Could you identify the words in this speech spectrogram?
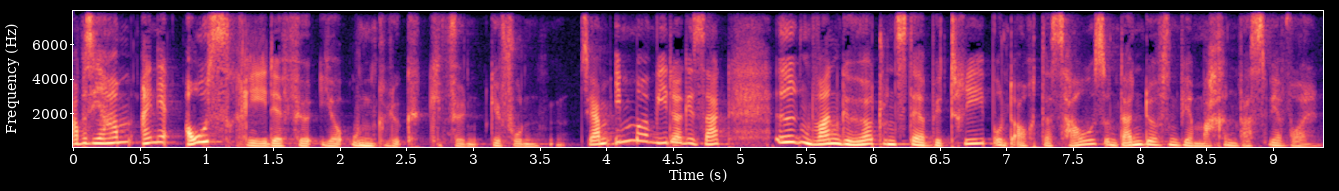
Aber sie haben eine Ausrede für ihr Unglück gefunden. Sie haben immer wieder gesagt, irgendwann gehört uns der Betrieb und auch das Haus und dann dürfen wir machen, was wir wollen.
